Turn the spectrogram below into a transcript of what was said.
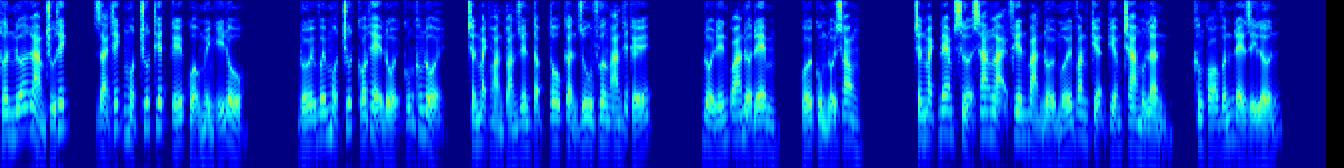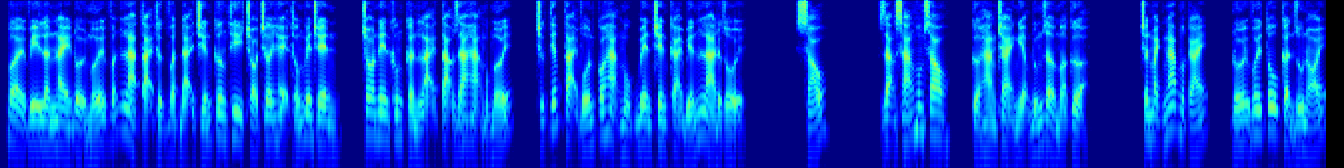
hơn nữa làm chú thích, giải thích một chút thiết kế của mình ý đồ. Đối với một chút có thể đổi cũng không đổi, trần mạch hoàn toàn duyên tập tô cẩn du phương án thiết kế đổi đến quá nửa đêm, cuối cùng đổi xong. Trần mạch đem sửa sang lại phiên bản đổi mới văn kiện kiểm tra một lần, không có vấn đề gì lớn. Bởi vì lần này đổi mới vẫn là tại thực vật đại chiến cương thi trò chơi hệ thống bên trên, cho nên không cần lại tạo ra hạng mục mới, trực tiếp tại vốn có hạng mục bên trên cải biến là được rồi. Sáu. Dạng sáng hôm sau, cửa hàng trải nghiệm đúng giờ mở cửa. Trần mạch ngáp một cái, đối với tô cẩn du nói,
